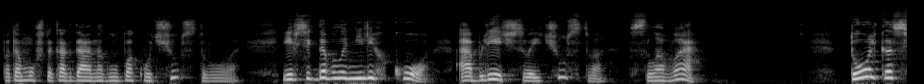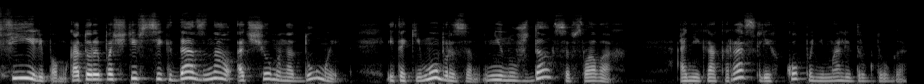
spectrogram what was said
потому что, когда она глубоко чувствовала, ей всегда было нелегко облечь свои чувства в слова. Только с Филиппом, который почти всегда знал, о чем она думает, и таким образом не нуждался в словах, они как раз легко понимали друг друга.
